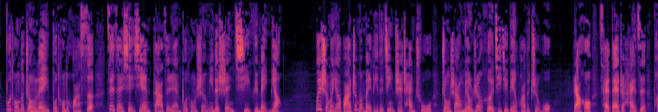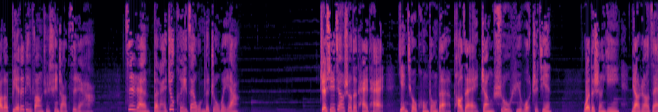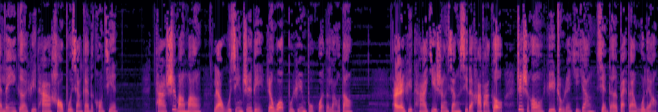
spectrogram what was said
不同的种类、不同的花色，再再显现大自然不同生命的神奇与美妙。”为什么要把这么美丽的景致铲除，种上没有任何季节变化的植物，然后才带着孩子跑到别的地方去寻找自然啊？自然本来就可以在我们的周围啊！哲学教授的太太眼球空洞的抛在樟树与我之间，我的声音缭绕在另一个与他毫不相干的空间。他是茫茫了无兴致地任我不愠不火的唠叨。而与他一绳相系的哈巴狗，这时候与主人一样，显得百般无聊。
